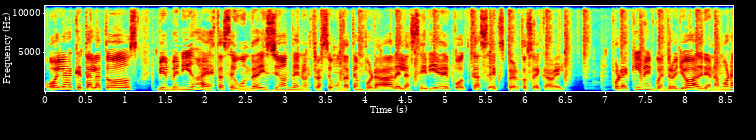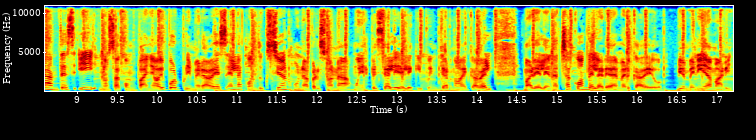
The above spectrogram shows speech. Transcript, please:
Hola, ¿qué tal a todos? Bienvenidos a esta segunda edición de nuestra segunda temporada de la serie de podcast Expertos Ecabel. Por aquí me encuentro yo, Adriana Morantes, y nos acompaña hoy por primera vez en la conducción una persona muy especial y del equipo interno de Cabel, María Elena Chacón del área de mercadeo. Bienvenida, Mari.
